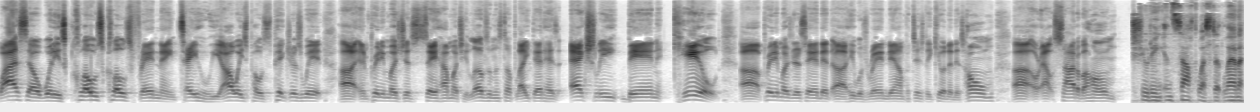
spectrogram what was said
YSL Woody's close, close friend named Tay, who he always posts pictures with uh, and pretty much just say how much he loves him and stuff like that, has actually been killed. Uh, pretty much they're saying that uh, he was ran down, potentially killed at his home uh, or outside of a home shooting in southwest Atlanta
